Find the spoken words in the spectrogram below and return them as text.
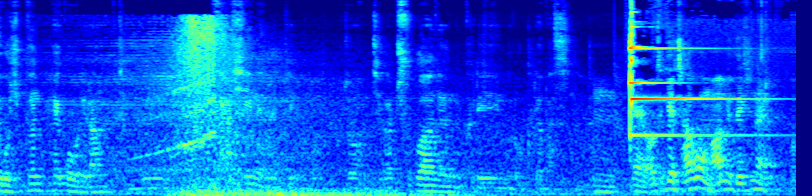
그리고 싶은 해골이랑 장군 자신의 느낌으로 좀 제가 추구하는 그림으로 그려봤습니다. 음, 네, 어떻게 작업 마음에 드시나요? 아,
